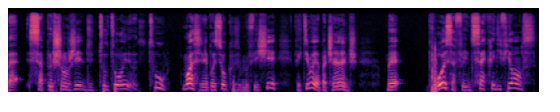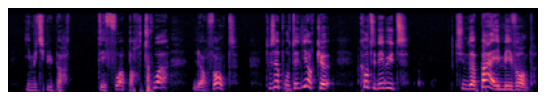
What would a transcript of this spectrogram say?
bah, ça peut changer du tout au tout. Moi, j'ai l'impression que ça me fait chier. Effectivement, il n'y a pas de challenge. Mais pour eux, ça fait une sacrée différence. Ils multiplient par des fois par trois leur vente. Tout ça pour te dire que quand tu débutes, tu ne dois pas aimer vendre.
